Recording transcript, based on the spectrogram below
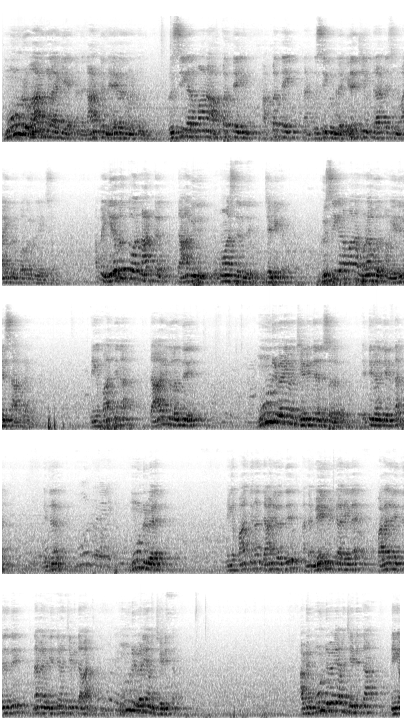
மூன்று வாரங்களாகிய அந்த நாட்கள் நிறைவேற மட்டும் ருசிகரமான அப்பத்தையும் அப்பத்தை நான் புசிக்கும் இறைச்சியும் திராட்சையும் வாய்க்குள் போகவில்லை சொல் அப்ப இருபத்தோரு நாட்கள் தாவிது உபவாசம் இருந்து ஜெபிக்கிறான் ருசிகரமான உணவு அவன் எதுவுமே சாப்பிடல. நீங்க பார்த்தீங்கன்னா தாவிது வந்து மூன்று வேளையும் அவன் ஜெபித்தான் என்று சொல்லப்படும். எத்தனை வேலை ஜெபித்தான்? எத்தனை? மூன்று வேலை நீங்க பார்த்தீங்கன்னா தானியல் வந்து அந்த மேல் வீட்டு அறையில திறந்து என்ன வேலை எத்தனை ஜெபித்தான் மூன்று வேளை அவன் ஜெபித்தான் அப்படி மூன்று வேளை அவன் ஜெபித்தான் நீங்க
